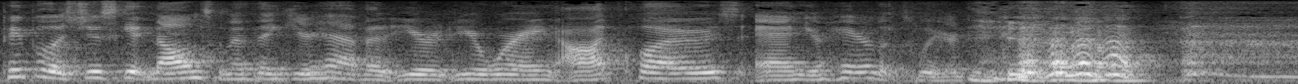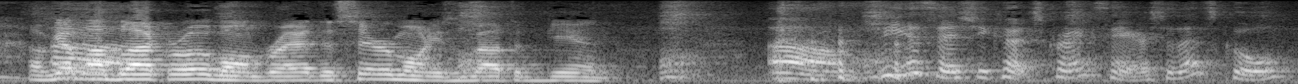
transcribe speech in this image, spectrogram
People that's just getting on is going to think you're having you're you're wearing odd clothes and your hair looks weird. I've got my black robe on, Brad. The ceremony's about to begin. um, says she cuts Craig's hair, so that's cool.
